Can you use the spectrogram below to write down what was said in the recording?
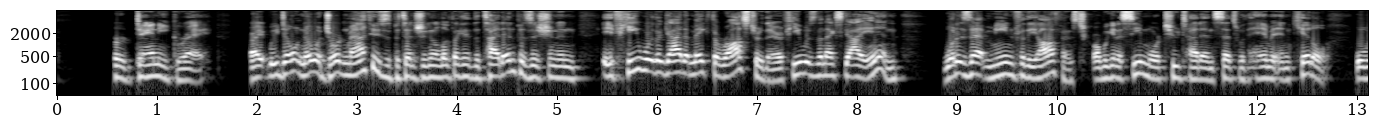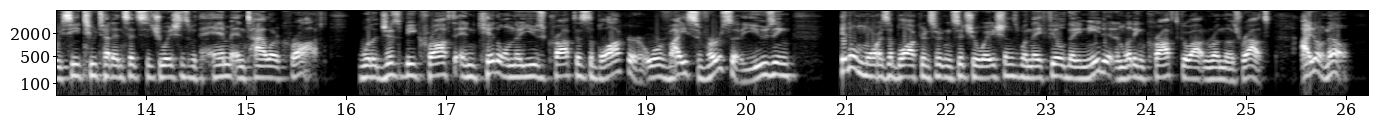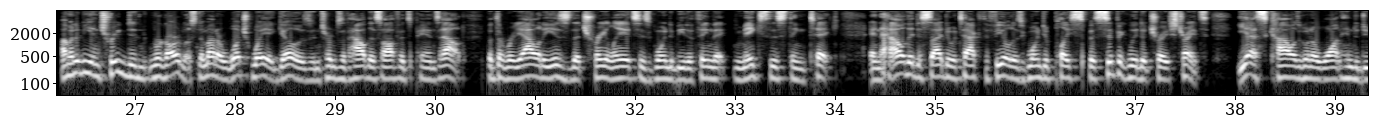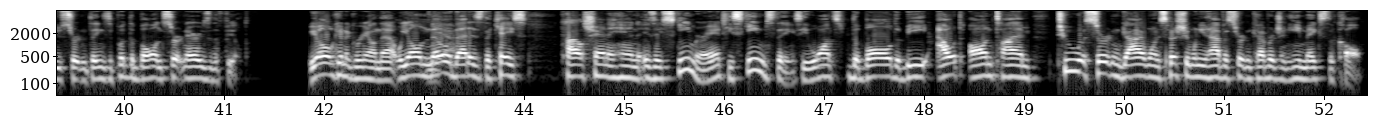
or Danny Gray, right? We don't know what Jordan Matthews is potentially going to look like at the tight end position. And if he were the guy to make the roster there, if he was the next guy in, what does that mean for the offense? Are we going to see more two tight end sets with him and Kittle? Will we see two tight end set situations with him and Tyler Kroft? Will it just be Kroft and Kittle and they use Kroft as the blocker or vice versa, using Kittle more as a blocker in certain situations when they feel they need it and letting Kroft go out and run those routes? I don't know. I'm going to be intrigued regardless, no matter which way it goes in terms of how this offense pans out. But the reality is that Trey Lance is going to be the thing that makes this thing tick. And how they decide to attack the field is going to play specifically to Trey's strengths. Yes, Kyle is going to want him to do certain things to put the ball in certain areas of the field. We all can agree on that. We all know yeah. that is the case. Kyle Shanahan is a schemer and he schemes things. He wants the ball to be out on time to a certain guy when especially when you have a certain coverage and he makes the call.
